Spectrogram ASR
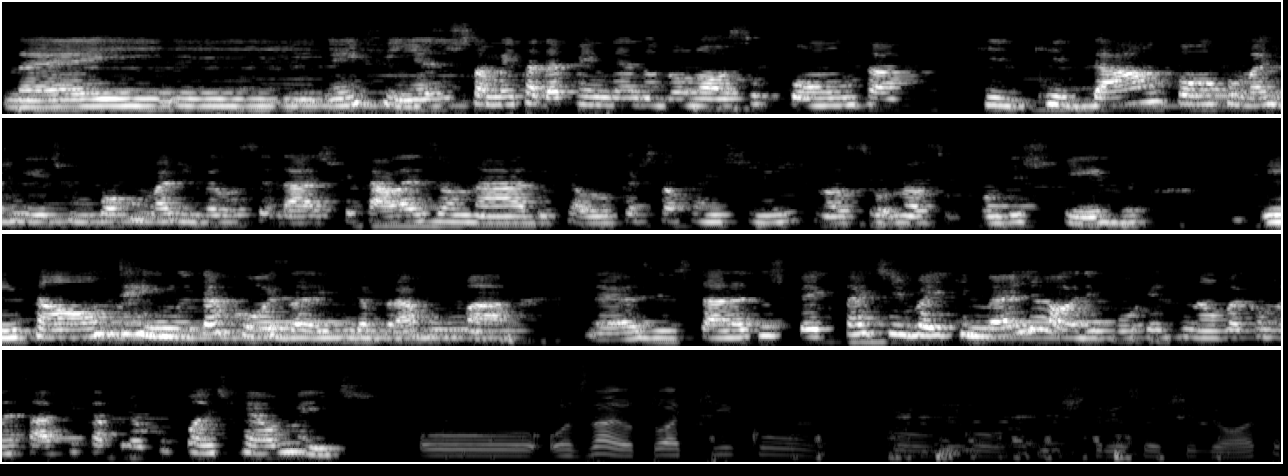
né? E, e enfim, a gente também está dependendo do nosso ponta, que, que dá um pouco mais de ritmo, um pouco mais de velocidade, que está lesionado, que é o Lucas Tocantins, nosso, nosso ponto esquerdo. Então, tem muita coisa ainda para arrumar. Né? A gente está nessa expectativa aí que melhore, porque senão vai começar a ficar preocupante realmente. Ô Zan, eu tô aqui com, com, com que destruiu seu time ontem.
